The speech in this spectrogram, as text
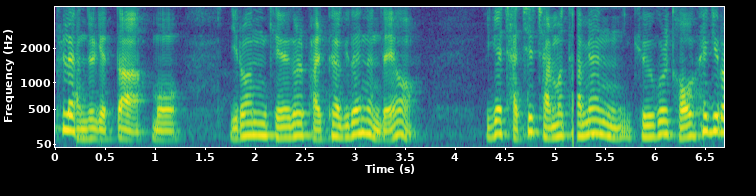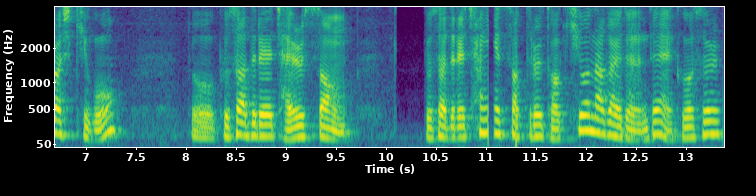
플랫 만들겠다 뭐 이런 계획을 발표하기도 했는데요. 이게 자칫 잘못하면 교육을 더 획일화시키고 또 교사들의 자율성, 교사들의 창의성들을 더 키워나가야 되는데 그것을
